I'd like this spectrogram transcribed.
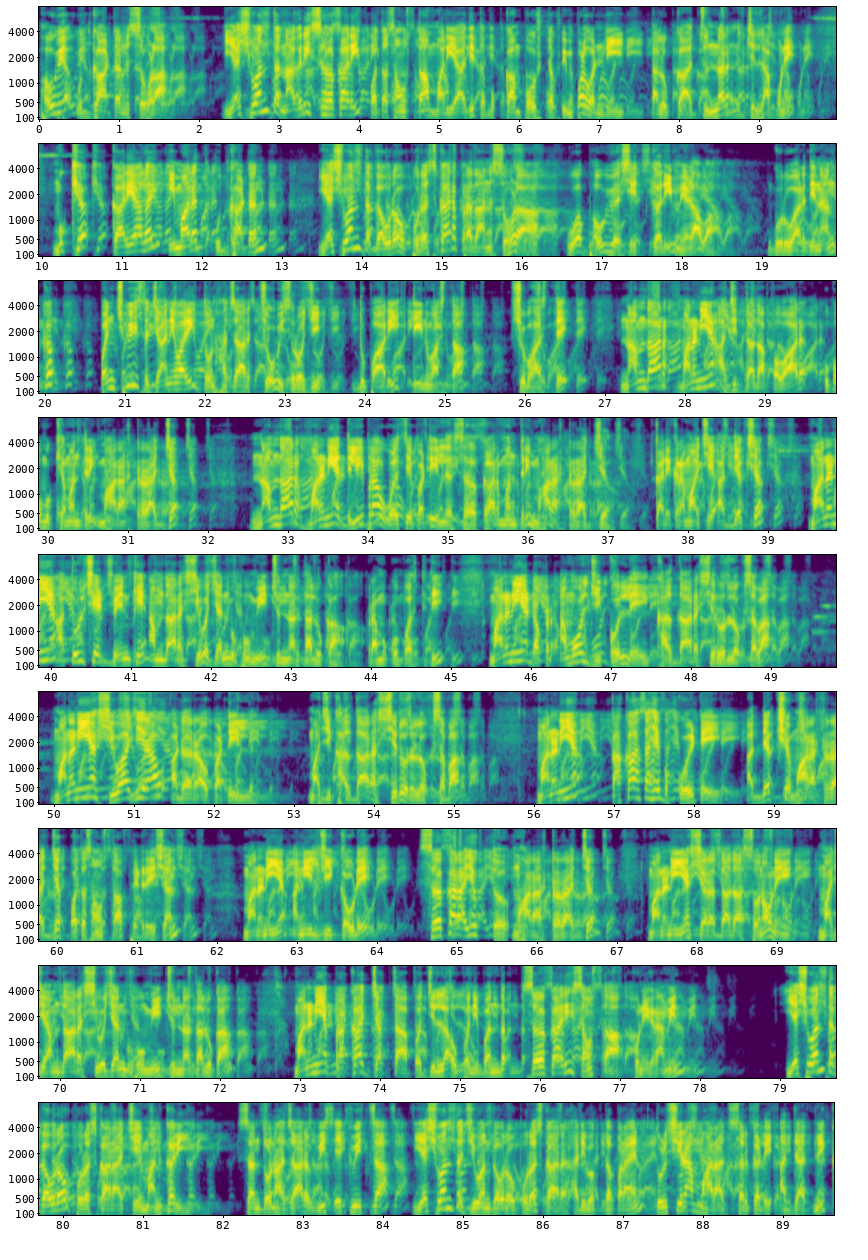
भव्य उद्घाटन सोहळा। यशवंत नागरी सहकारी पतसंस्था मर्यादित मुक्काम पोस्ट पिंपळवंडी तालुका जुन्नर, जिल्हा पुणे। मुख्य कार्यालय, इमारत उद्घाटन। यशवंत गौरव पुरस्कार प्रदान सोहळा व भव्य शेतकरी मेळावा। गुरुवार दिनांक पंचवीस जानेवारी दोन हज़ार चोवीस रोजी दुपारी तीन वाजता शुभ हस्ते नामदार माननीय अजितदादा पवार उपमुख्यमंत्री महाराष्ट्र राज्य। नामदार माननीय दिलीपराव वळसे पाटील सहकार मंत्री महाराष्ट्र राज्य। कार्यक्रमाचे अध्यक्ष माननीय अतुल शेठ बेनके आमदार शिवजन्मभूमी जुन्नर तालुका। प्रमुख उपस्थिती माननीय डॉक्टर अमोलजी कोल्हे खासदार शिरूर लोकसभा। माननीय शिवाजीराव अडरराव पाटील माजी खासदार शिरूर लोकसभा. माननीय काकासाहेब कोयटे अध्यक्ष महाराष्ट्र राज्य पतसंस्था फेडरेशन. माननीय अनिलजी कवडे सहकार आयुक्त महाराष्ट्र राज्य. माननीय शरददादा सोनवणे माजी आमदार शिवजन्मभूमी जुन्नर तालुका. माननीय प्रकाश जगताप जिल्हा उपनिबंधक सहकारी संस्था पुणे ग्रामीण. यशवंत गौरव पुरस्काराचे मानकरी सन दोन हजार वीस एकवीसचा यशवंत जीवन गौरव पुरस्कार हरिभक्त परायण तुळशीराम महाराज सरकटे आध्यात्मिक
